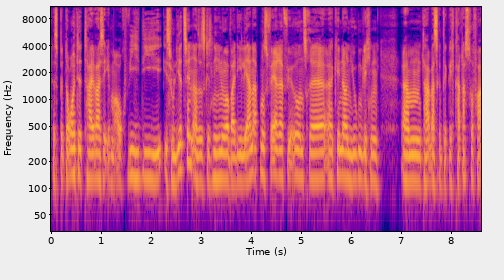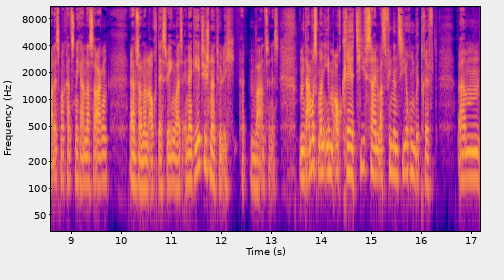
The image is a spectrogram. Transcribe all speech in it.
Das bedeutet teilweise eben auch, wie die isoliert sind. Also es ist nicht nur, weil die Lernatmosphäre für unsere äh, Kinder und Jugendlichen ähm, teilweise wirklich katastrophal ist, man kann es nicht anders sagen, äh, sondern auch deswegen, weil es energetisch natürlich äh, ein Wahnsinn ist. Und da muss man eben auch kreativ sein, was Finanzierung betrifft. Ähm,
